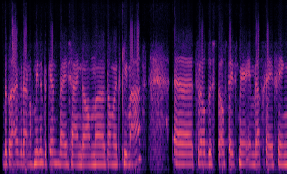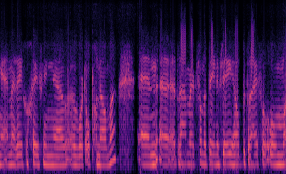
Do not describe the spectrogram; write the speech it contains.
bedrijven daar nog minder bekend mee zijn dan, uh, dan met klimaat. Uh, terwijl dus wel steeds meer in wetgeving en regelgeving wordt opgenomen. En het raamwerk van de TNFD helpt bedrijven om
